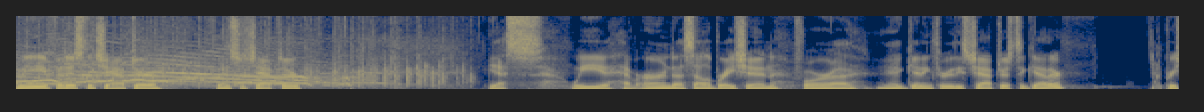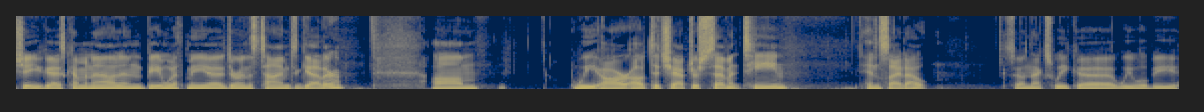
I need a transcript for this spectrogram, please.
we, we finished the chapter. Finished the chapter. Yes, we have earned a celebration for uh, getting through these chapters together. Appreciate you guys coming out and being with me uh, during this time together. Um, we are up to chapter 17, Inside Out. So next week uh, we will be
